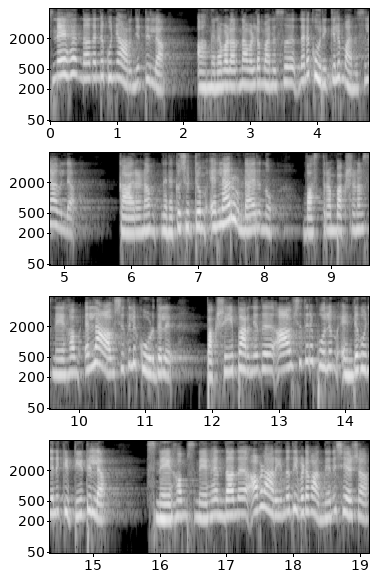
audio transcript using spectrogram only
സ്നേഹം എന്താന്ന് എന്റെ കുഞ്ഞ് അറിഞ്ഞിട്ടില്ല. അങ്ങനെ വളർന്ന അവളുടെ മനസ്സ് നിനക്ക് ഒരിക്കലും മനസ്സിലാവില്ല. കാരണം നിനക്ക് ചുറ്റും എല്ലാവരും ഉണ്ടായിരുന്നു. വസ്ത്രം ഭക്ഷണം സ്നേഹം എല്ലാ ആവശ്യത്തിൽ കൂടുതൽ. പക്ഷേ ഈ പറഞ്ഞത് ആവശ്യത്തിന് പോലും എന്റെ കുഞ്ഞിന് കിട്ടിയിട്ടില്ല. സ്നേഹം സ്നേഹം എന്താന്ന് അവൾ അറിയുന്നത് ഇവിടെ വന്നതിന് ശേഷാ.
